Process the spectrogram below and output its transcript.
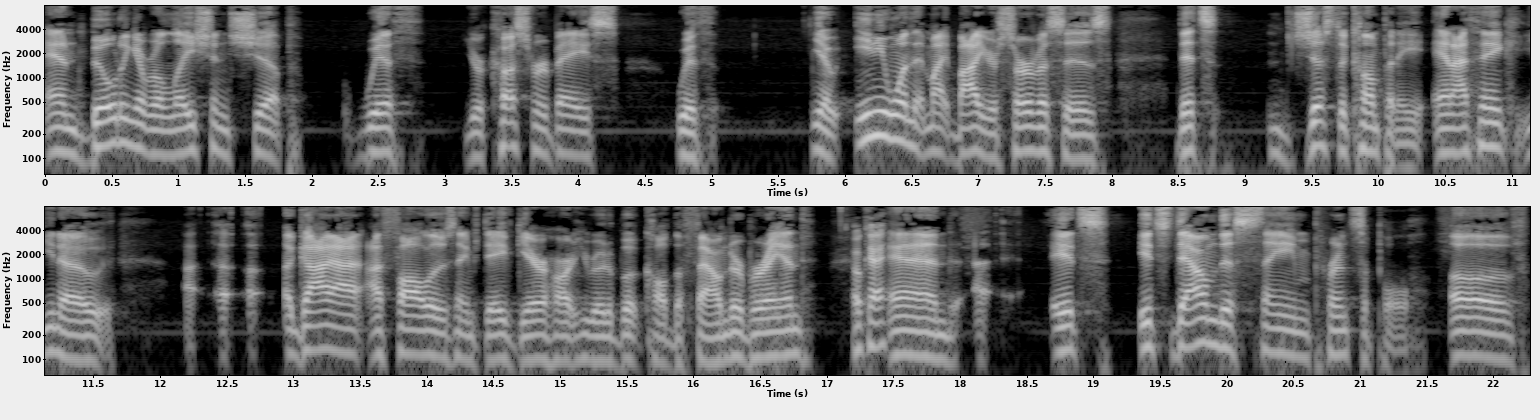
and building a relationship with your customer base, with you know anyone that might buy your services. That's just the company, and I think you know a, a, a guy I, I, follow, his name's Dave Gerhardt. He wrote a book called The Founder Brand. Okay, and uh, it's it's down this same principle of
